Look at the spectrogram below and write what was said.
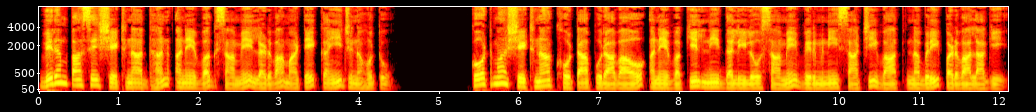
વિરમ પાસે શેઠના ધન અને વગ સામે લડવા માટે કંઈ જ નહોતું. કોર્ટમાં શેઠના ખોટા પુરાવાઓ અને વકીલની દલીલો સામે વિર્મની સાચી વાત નબળી પડવા લાગી.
